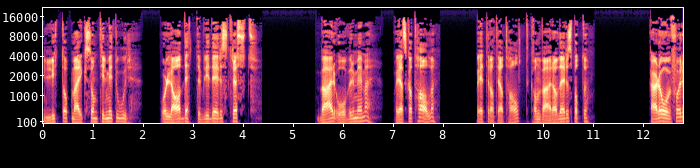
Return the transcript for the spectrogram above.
Lytt oppmerksom til mitt ord, og la dette bli deres trøst. Bær over med meg, og jeg skal tale, og etter at jeg har talt, kan hver av dere spotte. Er det overfor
